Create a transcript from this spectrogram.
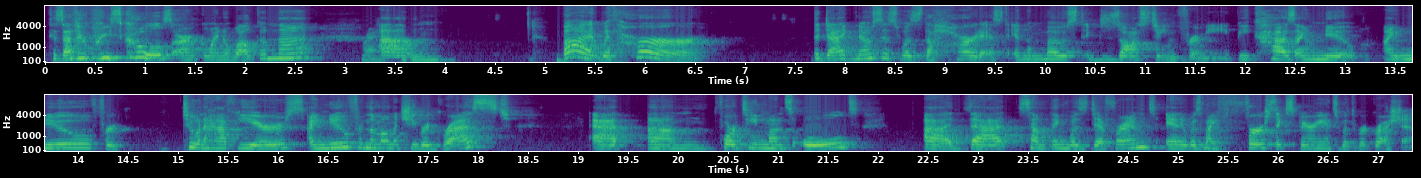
because other preschools aren't going to welcome that. Right. Um, but with her, the diagnosis was the hardest and the most exhausting for me because I knew, I knew for two and a half years, I knew from the moment she regressed at um, 14 months old uh, that something was different. And it was my first experience with regression.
